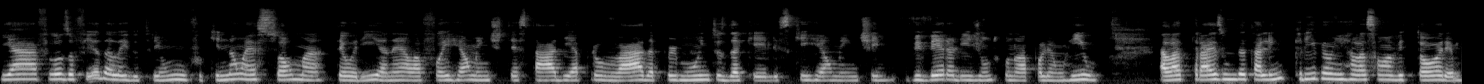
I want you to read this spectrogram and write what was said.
E a filosofia da lei do triunfo, que não é só uma teoria, né, ela foi realmente testada e aprovada por muitos daqueles que realmente viveram ali junto com Napoleão Hill, ela traz um detalhe incrível em relação à vitória,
